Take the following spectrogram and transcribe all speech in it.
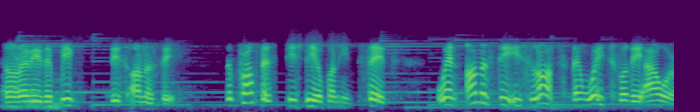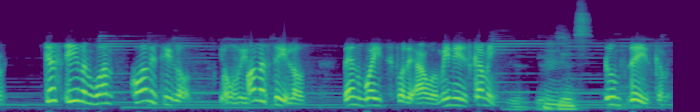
It's already the big dishonesty. The prophet, peace be upon him, said, when honesty is lost, then wait for the hour. Just even one quality lost, only honesty lost, then wait for the hour, meaning is coming. Hmm. Yes. Doomsday is coming.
